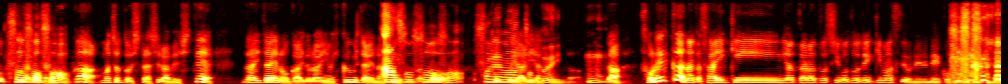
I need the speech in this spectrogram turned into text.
を立てたりそうそうそうとか、まあちょっと下調べして、大体のガイドラインを引くみたいな仕事だと、そうそう。それは結構やりやす。いんだ。うん。あそれか、なんか最近やたらと仕事できますよね、猫さ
